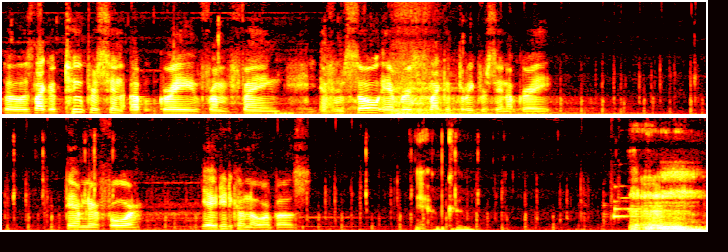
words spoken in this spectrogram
so it's like a two percent upgrade from Fang, and from Soul Embers it's like a three percent upgrade. Damn near four. Yeah, you need to come to Oribos. Yeah, okay.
